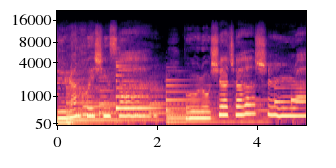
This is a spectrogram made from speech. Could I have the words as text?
既然会心酸。不如学着释然。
